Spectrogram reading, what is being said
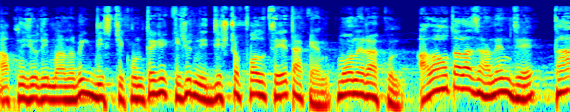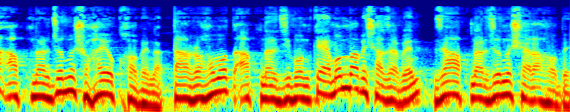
আপনি যদি মানবিক দৃষ্টিকোণ থেকে কিছু নির্দিষ্ট ফল চেয়ে থাকেন, মনে রাখুন, আল্লাহ তালা জানেন যে তা আপনার জন্য সহায়ক হবে না। তার রহমত আপনার জীবনকে এমন ভাবে সাজাবেন যা আপনার জন্য সেরা হবে।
